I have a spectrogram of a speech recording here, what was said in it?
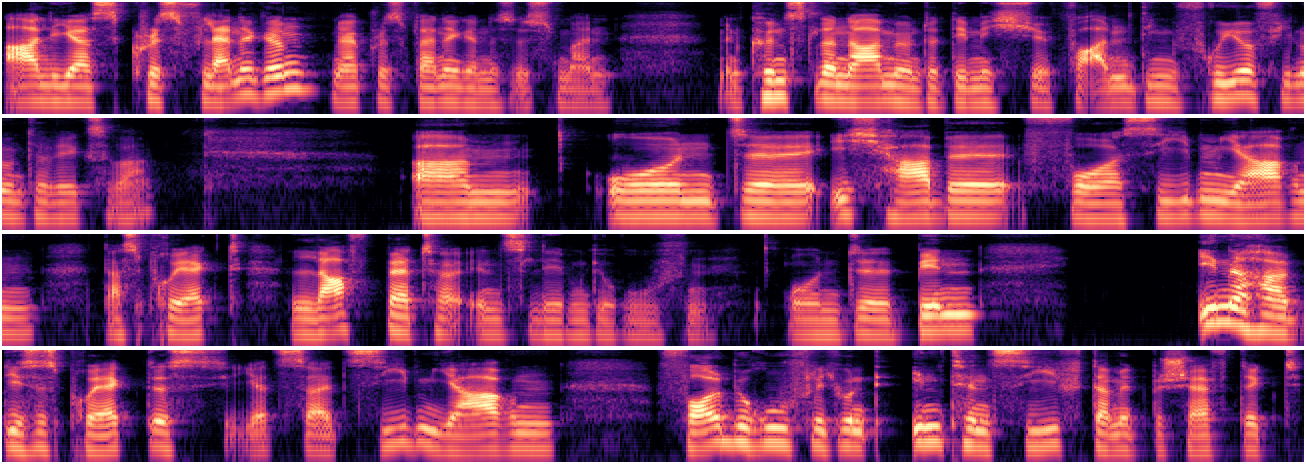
alias Chris Flanagan. Ja, Chris Flanagan, das ist mein, mein Künstlername, unter dem ich vor allen Dingen früher viel unterwegs war. Ähm, und äh, ich habe vor sieben Jahren das Projekt Love Better ins Leben gerufen. Und äh, bin innerhalb dieses Projektes jetzt seit sieben Jahren vollberuflich und intensiv damit beschäftigt,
